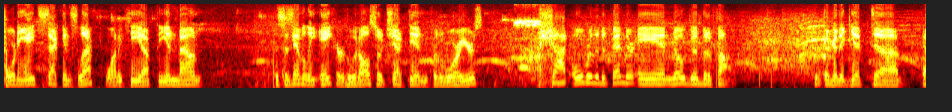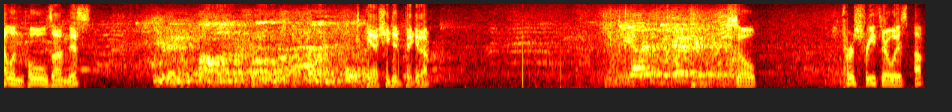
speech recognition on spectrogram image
48 seconds left. Waunakee off the inbound. This is Emily Aker, who had also checked in for the Warriors. Shot over the defender and no good, but a foul. I think they're going to get uh, Ellen Poles on this. Yeah, she did pick it up. So, first free throw is up,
